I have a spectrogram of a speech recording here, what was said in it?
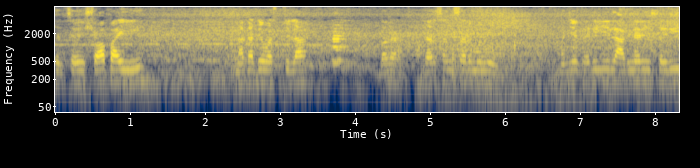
त्यांचं शॉप आहे. नकाते वस्तीला. बघा घरसंसार म्हणून. म्हणजे घरी लागणारी सगळी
